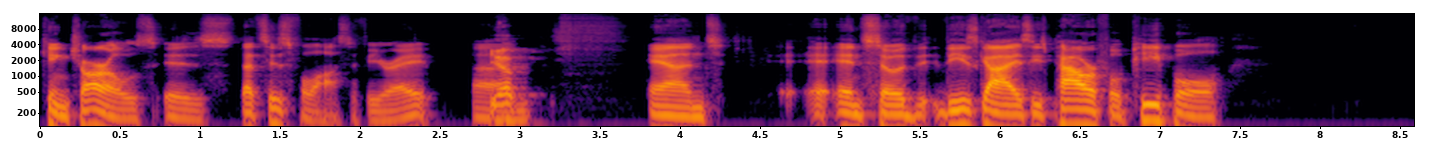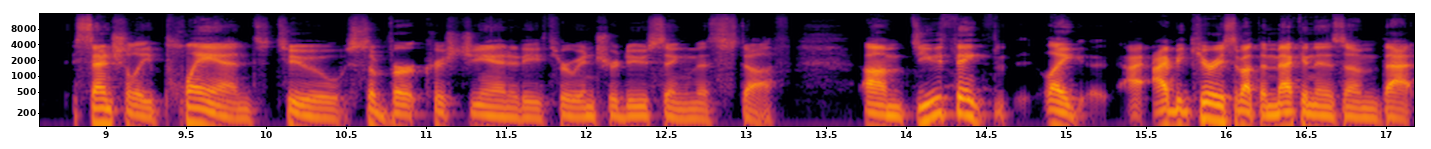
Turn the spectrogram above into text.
King Charles is that's his philosophy, right? Um, Yep. And and so th- these guys, these powerful people, essentially planned to subvert Christianity through introducing this stuff. Um, do you think, like, I, I'd be curious about the mechanism that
